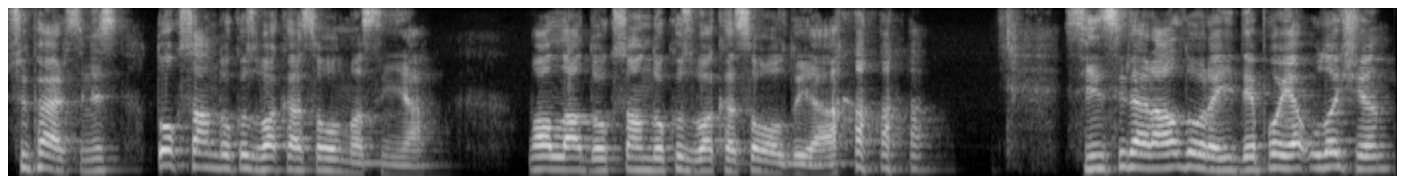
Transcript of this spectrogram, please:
süpersiniz. 99 vakası olmasın ya. Vallahi 99 vakası oldu ya. Sinsiler aldı orayı depoya ulaşın.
